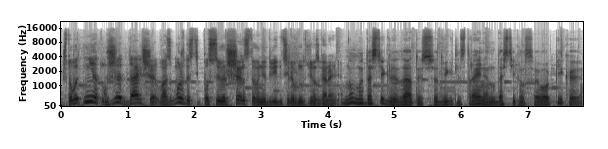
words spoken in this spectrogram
что вот нет уже дальше возможности по совершенствованию двигателя внутреннего сгорания. Ну, мы достигли, да, то есть двигатель строения он достигл своего пика,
